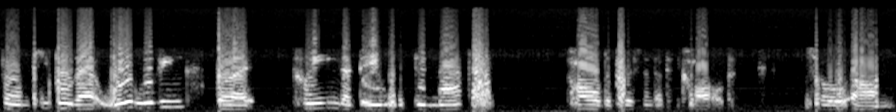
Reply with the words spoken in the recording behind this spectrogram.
from people that were living but claim that they did not call the person that they called. So um,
